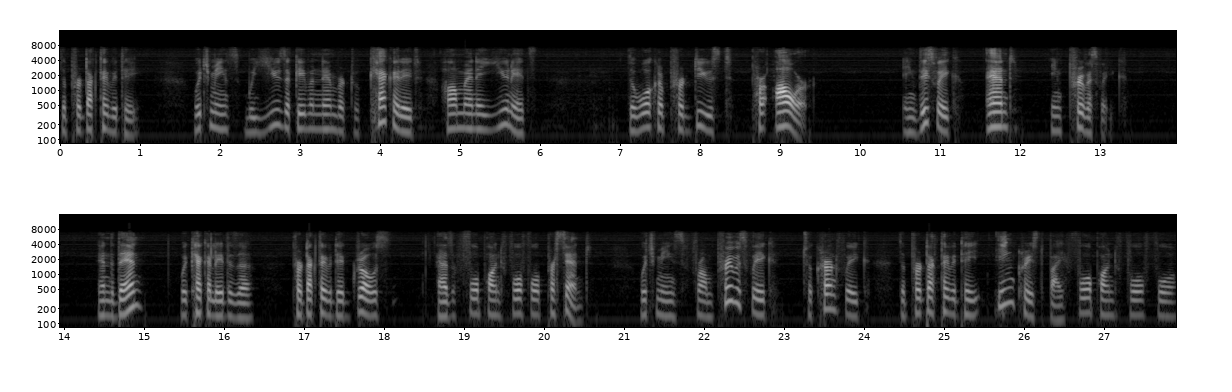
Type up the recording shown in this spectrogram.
the productivity, which means we use a given number to calculate how many units the worker produced per hour in this week and in previous week. and then we calculate the productivity growth as 4.44%, which means from previous week to current week, the productivity increased by 4.44%.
